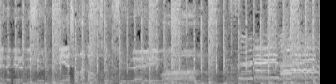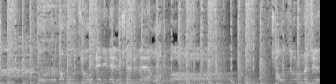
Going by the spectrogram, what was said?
Hele bir düşün niye sana kalsın Süleyman Vur davulcu eline üşenme oh oh Çal zurnacı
